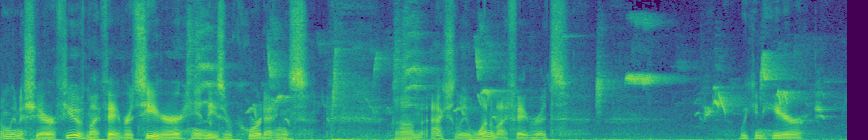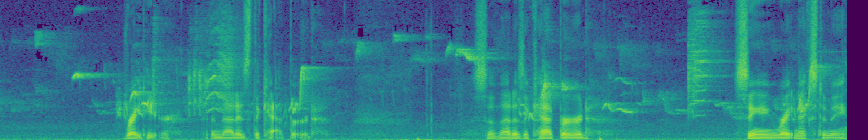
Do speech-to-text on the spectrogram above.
I'm going to share a few of my favorites here in these recordings. Um, actually, one of my favorites we can hear right here, and that is the catbird. So that is a catbird singing right next to me.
